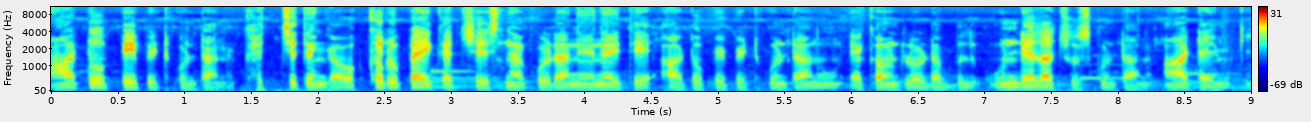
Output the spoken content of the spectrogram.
ఆటో పే పెట్టుకుంటాను. ఖచ్చితంగా ఒక్క రూపాయి ఖర్చు చేసినా కూడా నేనైతే ఆటో పే పెట్టుకుంటాను. అకౌంట్లో డబ్బులు ఉండేలా చూసుకుంటాను ఆ టైంకి.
